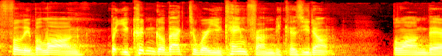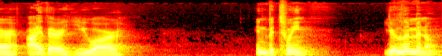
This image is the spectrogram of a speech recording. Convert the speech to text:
fully belong but you couldn't go back to where you came from because you don't belong there either. You are in between, you're liminal.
